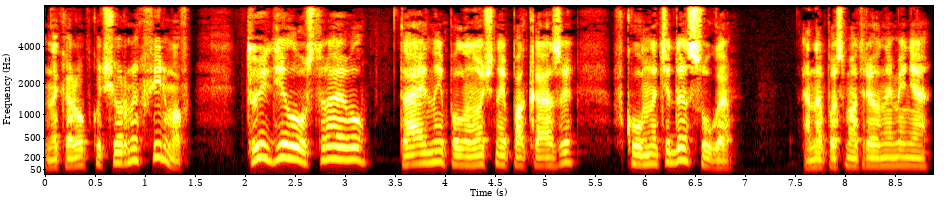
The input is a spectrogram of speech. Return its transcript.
на коробку черных фильмов. То и дело устраивал тайные полуночные показы в комнате досуга. Она посмотрела на меня.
